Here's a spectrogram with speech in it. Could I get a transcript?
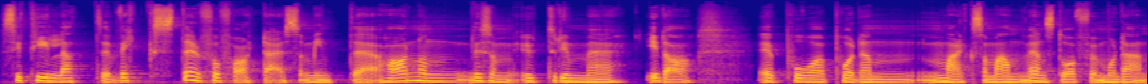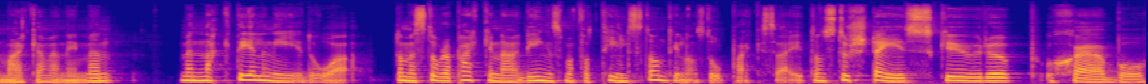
se till att växter får fart där som inte har någon liksom, utrymme idag eh, på, på den mark som används då för modern markanvändning. Men, men nackdelen är ju då de här stora parkerna, det är ingen som har fått tillstånd till någon stor park i Sverige. De största är Skurup och Sjöbo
